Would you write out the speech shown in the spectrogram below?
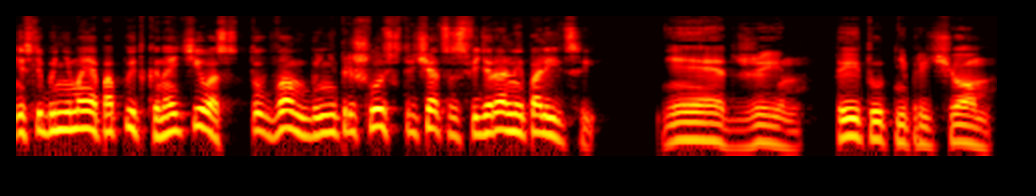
«Если бы не моя попытка найти вас, то вам бы не пришлось встречаться с федеральной полицией». «Нет, Джим, ты тут ни при чем.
